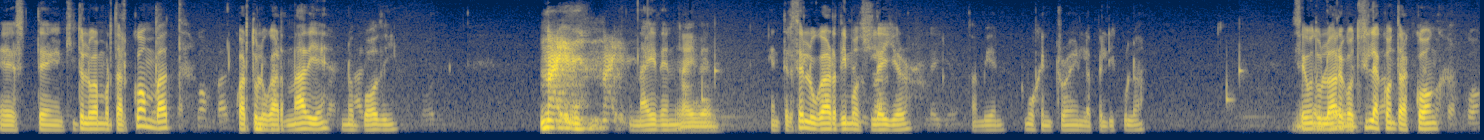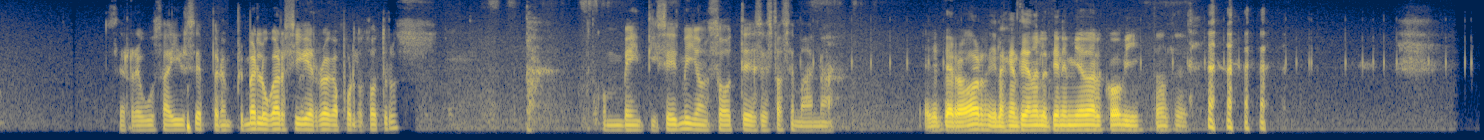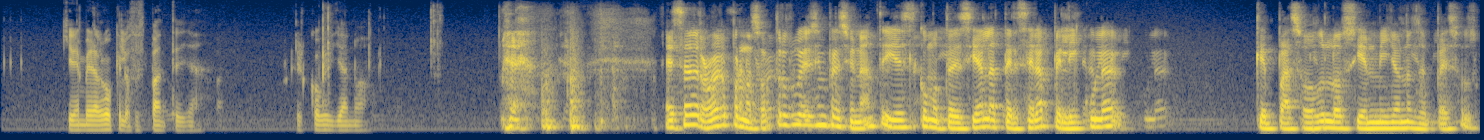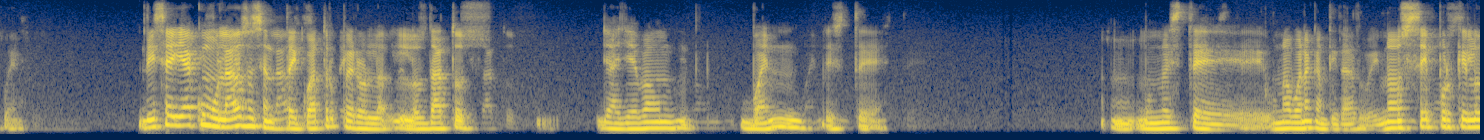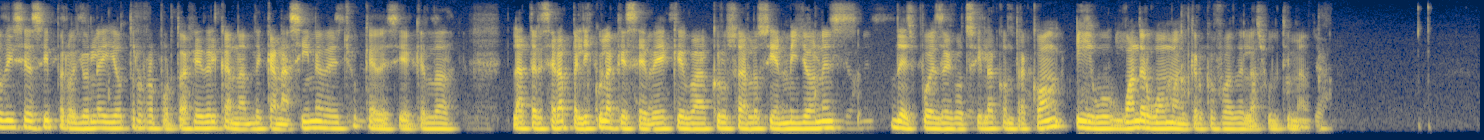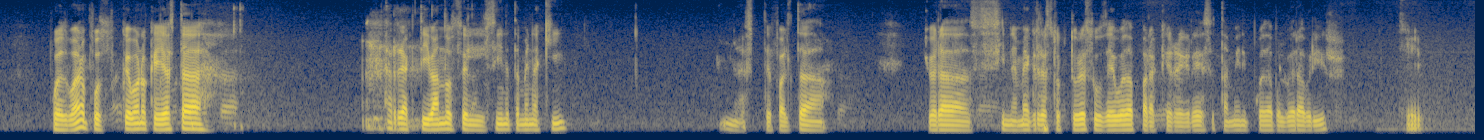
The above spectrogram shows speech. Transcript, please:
Este, en quinto lugar Mortal Kombat. Cuarto lugar Nadie, Nobody, Naide. Naiden. Ahí ven. En tercer lugar Demon Slayer, también Mugen Train, la película. Segundo lugar Godzilla contra Kong. Se rehúsa a irse, pero en primer lugar sigue Ruega por nosotros. Con 26 millonzotes esta semana. De terror y la gente ya no le tiene miedo al COVID. Entonces, Quieren ver algo que los espante ya. Porque el COVID ya no. Esa Ruega por nosotros, güey, es impresionante. Y es, como te decía, la tercera película que pasó los 100 millones de pesos, güey. Dice ahí acumulado 64, pero la- los datos ya lleva un buen, este, este, una buena cantidad, güey. No sé por qué lo dice así, pero yo leí otro reportaje del canal de Canacine, de hecho, que decía que es la, la tercera película que se ve que va a cruzar los 100 millones después de Godzilla contra Kong y Wonder Woman, creo que fue de las últimas. Ya. Pues bueno, pues qué bueno que ya está reactivándose el cine también aquí. Este falta que ahora Cinemex reestructure su deuda para que regrese también y pueda volver a abrir. sí.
